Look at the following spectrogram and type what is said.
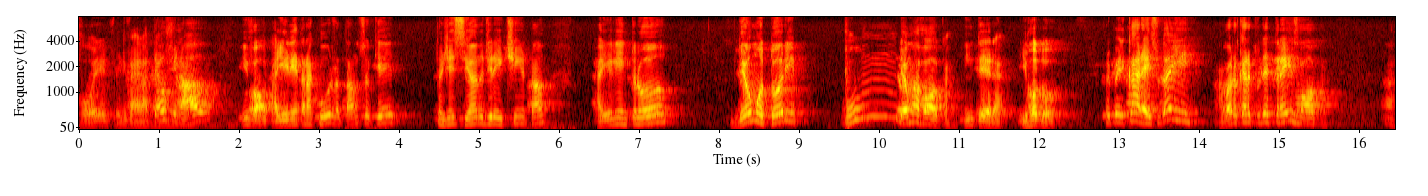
foi, ele vai até o final e volta. Aí ele entra na curva, tal, não sei o quê, tangenciando direitinho e tal. Aí ele entrou, deu o motor e pum, deu uma volta inteira e rodou. Falei pra ele, cara, é isso daí. Agora eu quero que tu dê três voltas. Ah,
